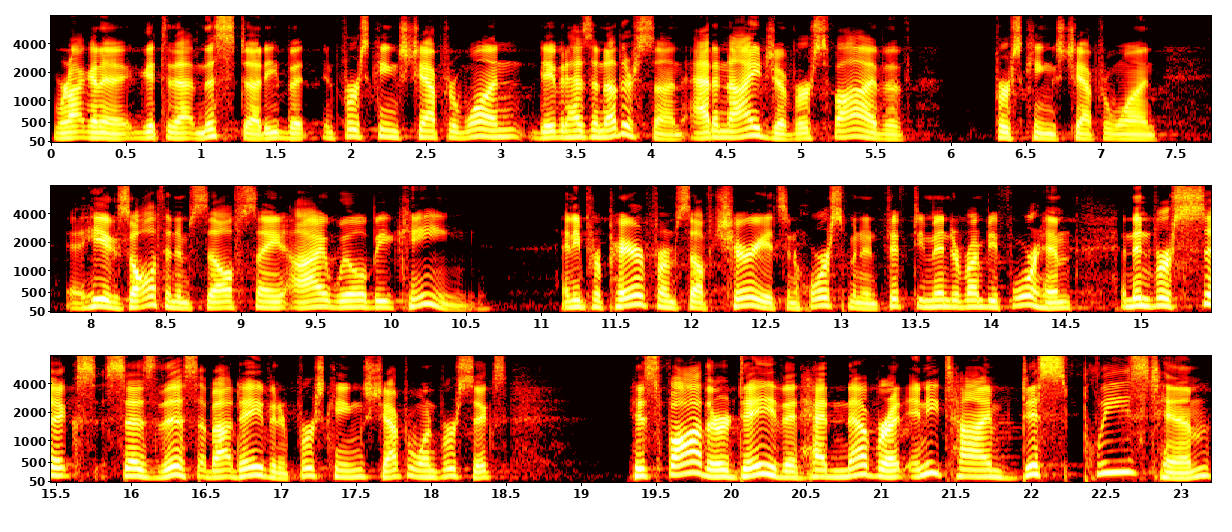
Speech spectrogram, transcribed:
we're not going to get to that in this study, but in 1 Kings chapter 1, David has another son, Adonijah, verse 5 of 1 Kings chapter 1 he exalted himself, saying, I will be king. And he prepared for himself chariots and horsemen and 50 men to run before him. And then verse 6 says this about David in 1 Kings chapter 1 verse 6, his father David had never at any time displeased him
